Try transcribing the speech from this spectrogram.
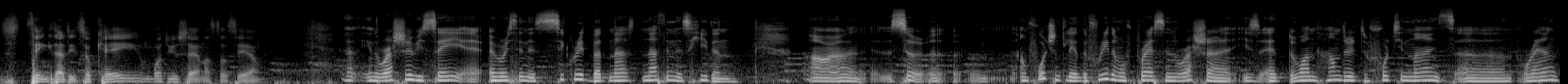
think that it's okay? What do you say, Anastasia? Uh, in Russia, we say uh, everything is secret, but no nothing is hidden. Uh, so, uh, uh, unfortunately, the freedom of press in Russia is at 149th uh, rank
